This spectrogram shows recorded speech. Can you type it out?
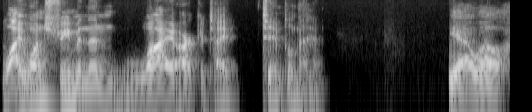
Why OneStream, and then why Archetype? To implement it. Yeah, well,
